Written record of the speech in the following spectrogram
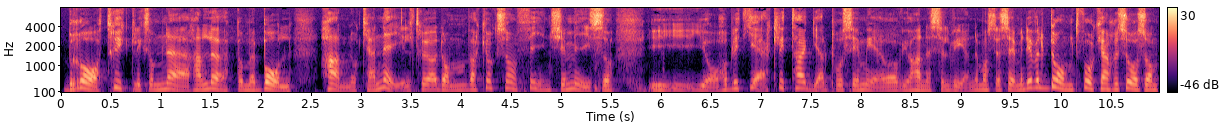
bra tryck liksom när han löper med boll. Han och Kanel tror jag de verkar också ha en fin kemi så jag har blivit jäkligt taggad på att se mer av Johannes Selvén, det måste jag säga. Men det är väl de två kanske så som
